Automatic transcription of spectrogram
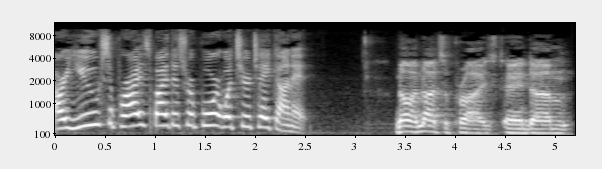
Are you surprised by this report? What's your take on it? No, I'm not surprised. And um,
